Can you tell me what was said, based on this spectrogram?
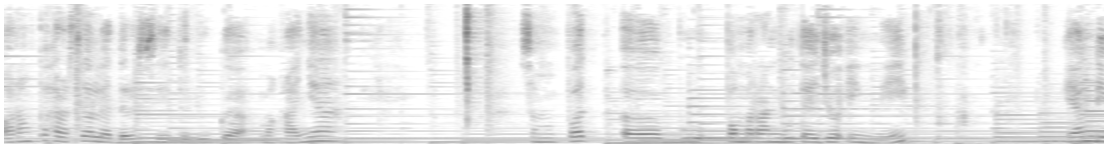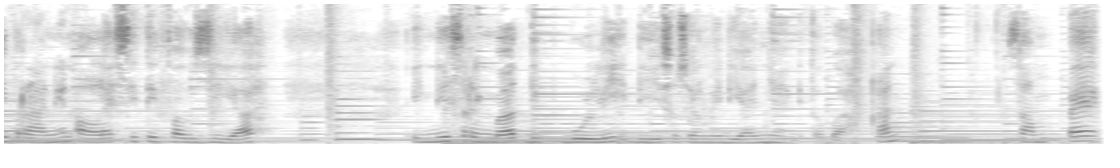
Orang tuh harusnya lihat dari situ juga. Makanya sempet uh, bu, pemeran Bu Tejo ini yang diperanin oleh Siti Fauziah ini sering banget dibully di sosial medianya gitu. Bahkan sampai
